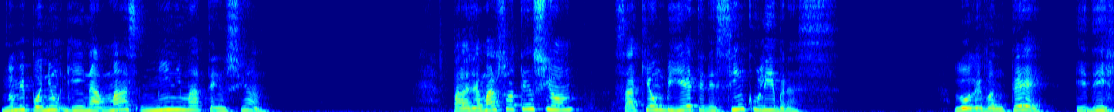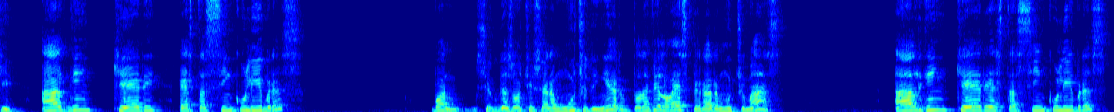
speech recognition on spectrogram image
No me ponían ni la más mínima atención. Para llamar su atención, saquei um bilhete de cinco libras. Lo levantei e dije, alguém quer estas cinco libras? Bueno, século XVIII isso era muito dinheiro, todavia lo é, era muito mais. Alguém quer estas cinco libras?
